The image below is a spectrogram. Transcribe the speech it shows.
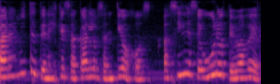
Para mí te tenés que sacar los anteojos, así de seguro te va a ver.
